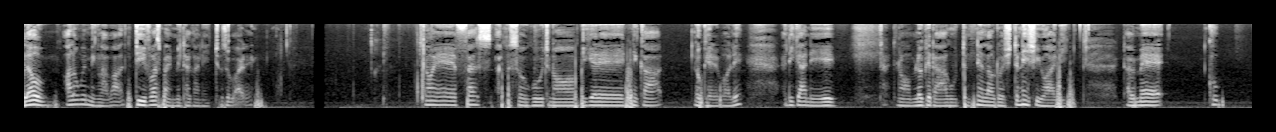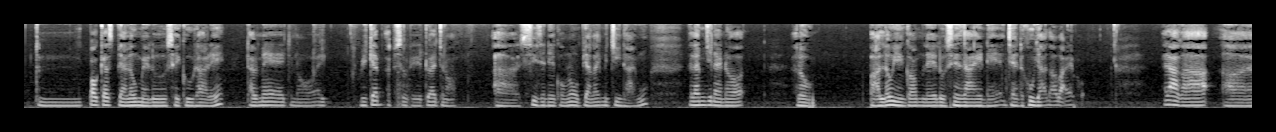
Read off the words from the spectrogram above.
Hello အားလုံးပဲမင်္ဂလာပါ T First by မင်းထက်ကနေကြိုဆိုပါရစေကျွန်တော်ရဲ့ first episode ကိုကျွန်တော်ပြီးခဲ့တဲ့နှစ်ကလုပ်ခဲ့တယ်ပေါ့လေအဓိကနေကျွန်တော်မလုပ်ဖြစ်တာအခုတစ်နှစ်လောက်တော့တစ်နှစ်ရှိသွားပြီဒါပေမဲ့ခု podcast ပြန်လုပ်မယ်လို့စိတ်ကူးထားတယ်ဒါပေမဲ့ကျွန်တော်အဲ recap episode တွေအတွက်ကျွန်တော်အာ season တွေအကုန်လုံးပြန်လိုက်မကြည့်နိုင်ဘူးပြန်လိုက်မကြည့်နိုင်တော့ အဲ့လိုဘာလုပ်ရင်ကောင်းမလဲလို့စဉ်းစားရင်းနဲ့အကြံတစ်ခုရသွားပါတယ်ပေါ့အဲ့ဒါကအာ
